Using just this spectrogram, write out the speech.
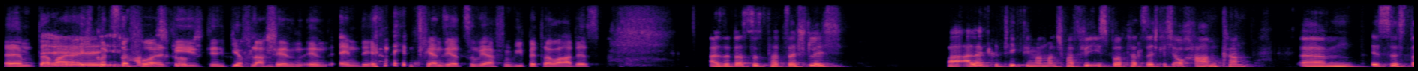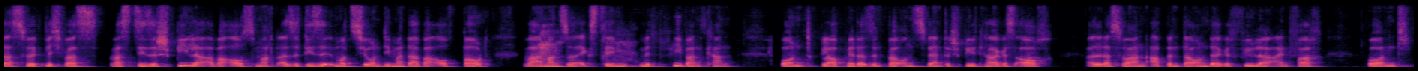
Ähm, da war er echt kurz äh, davor, die, die, Bierflasche in, in, in, den, in den Fernseher zu werfen. Wie bitter war das? Also das ist tatsächlich bei aller Kritik, die man manchmal für E-Sport tatsächlich auch haben kann, ähm, ist es das wirklich, was, was diese Spiele aber ausmacht? Also diese Emotionen, die man dabei aufbaut, weil man so extrem mitfiebern kann. Und glaubt mir, da sind bei uns während des Spieltages auch, also das war ein Up and Down der Gefühle einfach. Und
